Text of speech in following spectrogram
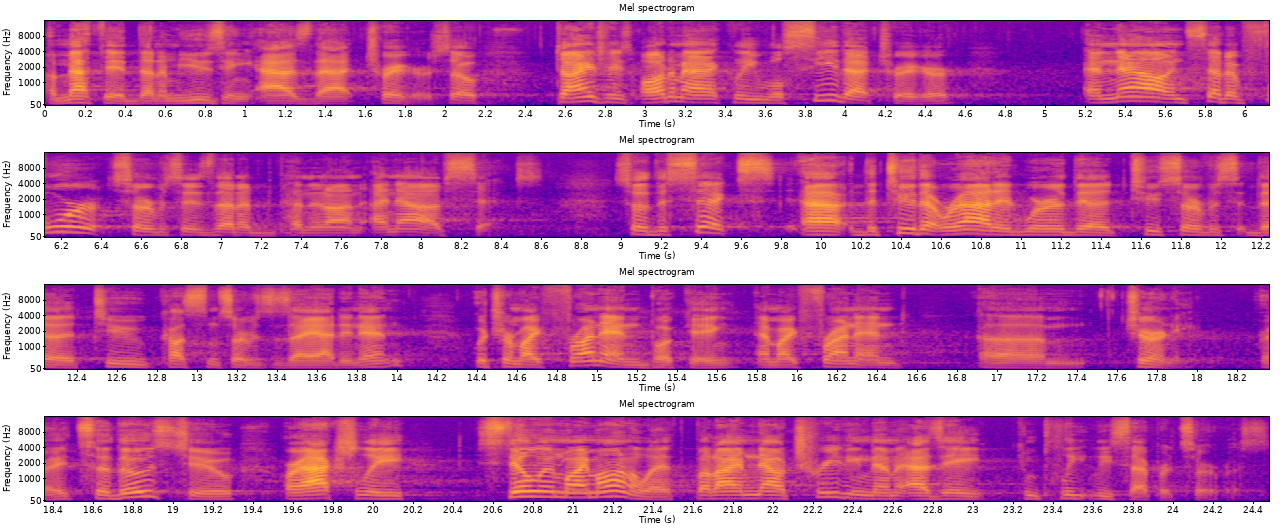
a method that I'm using as that trigger. So Dynatrace automatically will see that trigger, and now instead of four services that I'm dependent on, I now have six. So the six, uh, the two that were added were the two service, the two custom services I added in, which are my front end booking and my front end um, journey, right? So those two are actually still in my monolith, but I'm now treating them as a completely separate service.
